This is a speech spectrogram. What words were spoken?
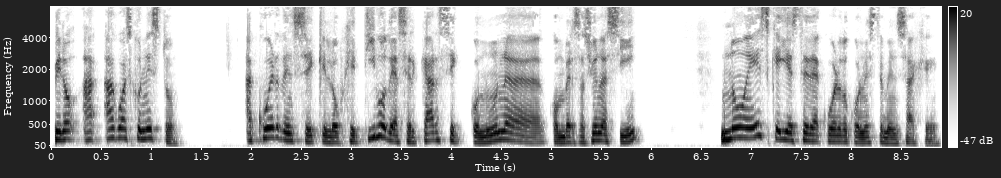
Pero aguas con esto. Acuérdense que el objetivo de acercarse con una conversación así no es que ella esté de acuerdo con este mensaje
